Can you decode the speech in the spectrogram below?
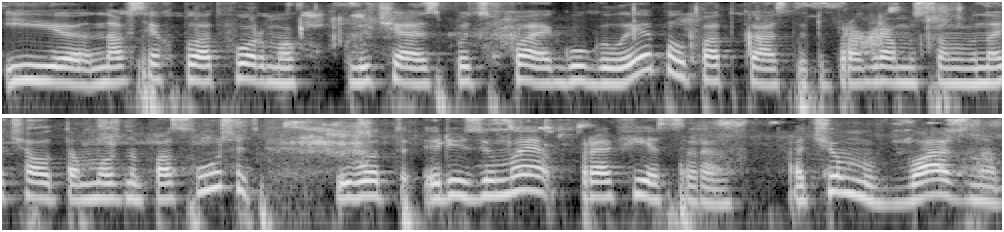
и на всех платформах, включая Spotify, Google и Apple подкаст. Эту программу с самого начала там можно послушать. И вот резюме профессора. О чем важно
